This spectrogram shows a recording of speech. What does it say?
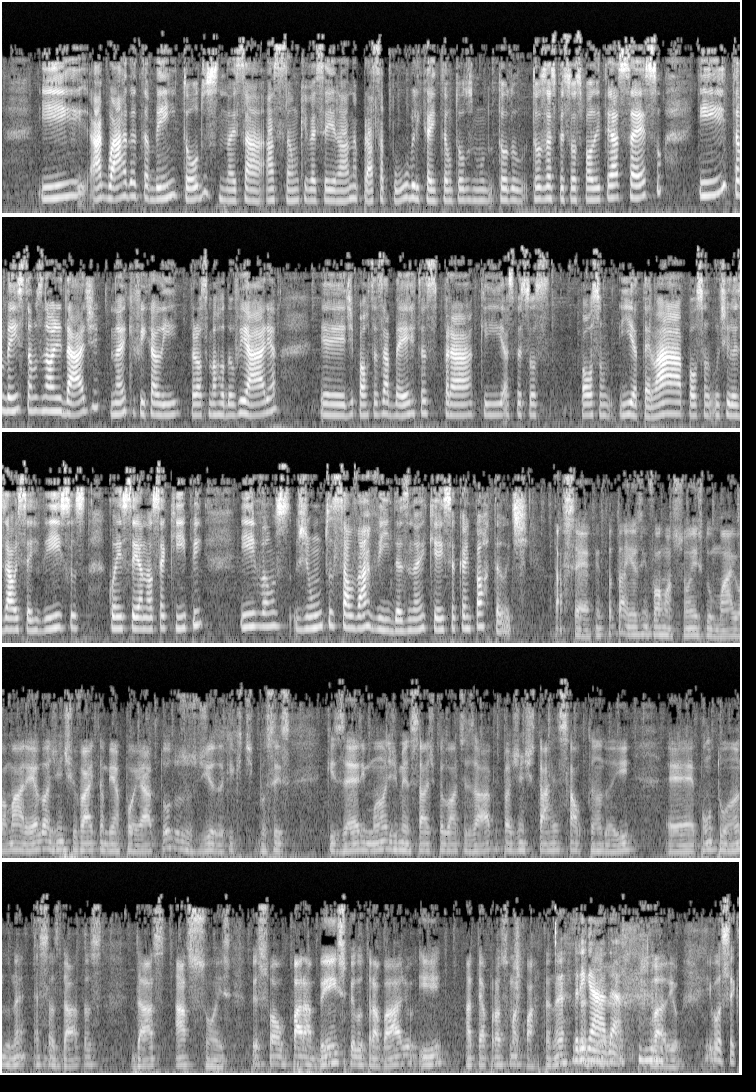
E aguarda também todos nessa ação que vai ser lá na praça pública, então todo mundo, todo, todas as pessoas podem ter acesso. E também estamos na unidade, né, que fica ali próxima à rodoviária, eh, de portas abertas para que as pessoas possam ir até lá, possam utilizar os serviços, conhecer a nossa equipe e vamos juntos salvar vidas, né? Que é isso que é importante. Tá certo. Então tá aí as informações do Maio Amarelo. A gente vai também apoiar todos os dias aqui que vocês quiserem, mande mensagem pelo WhatsApp para a gente estar tá ressaltando aí, é, pontuando, né? Essas datas das ações. Pessoal, parabéns pelo trabalho e até a próxima quarta, né? Obrigada. Valeu. E você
